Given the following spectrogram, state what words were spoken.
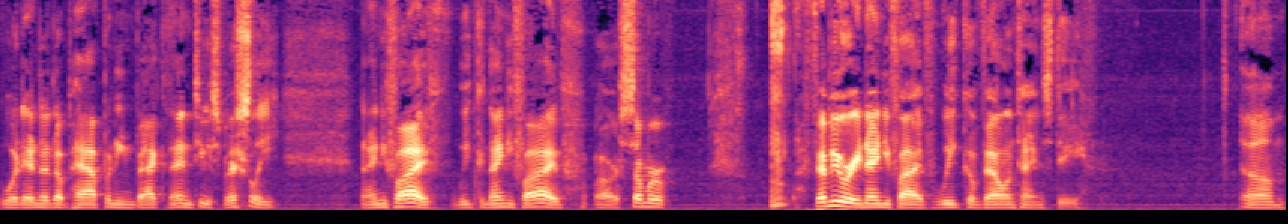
what ended up happening back then too, especially 95 week 95 or summer February 95 week of Valentine's Day. Um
